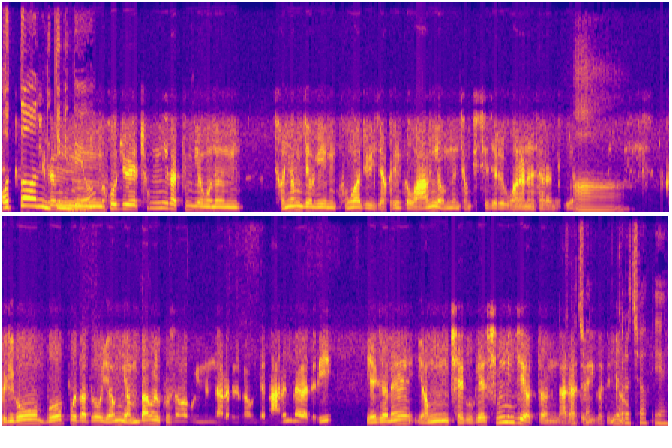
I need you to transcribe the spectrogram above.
어떤 느낌인데요? 호주의 총리 같은 경우는 전형적인 공화주의자, 그러니까 왕이 없는 정치 체제를 원하는 사람이고요. 아. 그리고 무엇보다도 영연방을 구성하고 있는 나라들 가운데 많은 나라들이 예전에 영제국의 식민지였던 나라들이거든요. 그렇죠. 그렇죠. 예.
